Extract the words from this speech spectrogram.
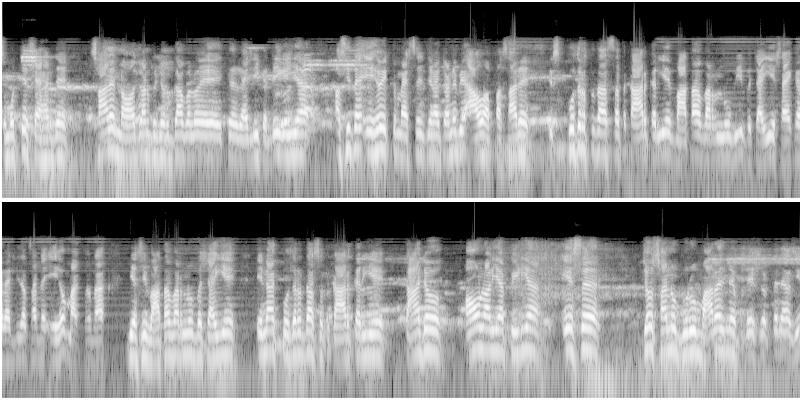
ਸਮੁੱਚੇ ਸ਼ਹਿਰ ਦੇ ਸਾਰੇ ਨੌਜਵਾਨ ਬਜ਼ੁਰਗਾਂ ਵੱਲੋਂ ਇਹ ਇੱਕ ਰੈਲੀ ਕੱਢੀ ਗਈ ਆ। ਅਸੀਂ ਤਾਂ ਇਹੋ ਇੱਕ ਮੈਸੇਜ ਦੇਣਾ ਚਾਹੁੰਦੇ ਵੀ ਆਓ ਆਪਾਂ ਸਾਰੇ ਇਸ ਕੁਦਰਤ ਦਾ ਸਤਿਕਾਰ ਕਰੀਏ, ਵਾਤਾਵਰਨ ਨੂੰ ਵੀ ਬਚਾਈਏ, ਸਾਈਕਲ ਰੈਲੀ ਦਾ ਸਾਡਾ ਇਹੋ ਮਕਸਦ ਆ ਵੀ ਅਸੀਂ ਵਾਤਾਵਰਨ ਨੂੰ ਬਚਾਈਏ, ਇਹਨਾਂ ਕੁਦਰਤ ਦਾ ਸਤਿਕਾਰ ਕਰੀਏ, ਤਾਂ ਜੋ ਆਉਣ ਵਾਲੀਆਂ ਪੀੜ੍ਹੀਆਂ ਇਸ ਜੋ ਸਾਨੂੰ ਗੁਰੂ ਮਹਾਰਾਜ ਨੇ ਉਪਦੇਸ਼ ਦਿੱਤੇ ਨੇ ਅਸੀਂ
